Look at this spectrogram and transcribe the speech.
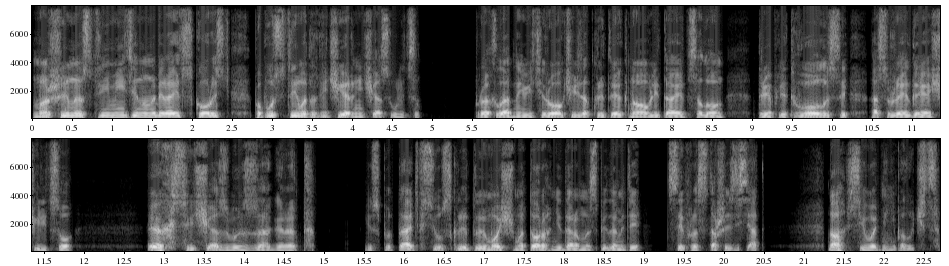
Машина стремительно набирает скорость по пустым этот вечерний час улицам. Прохладный ветерок через открытое окно влетает в салон, треплет волосы, осужает горящее лицо. Эх, сейчас бы за город! Испытать всю скрытую мощь мотора, недаром на спидометре цифра 160. Но сегодня не получится.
